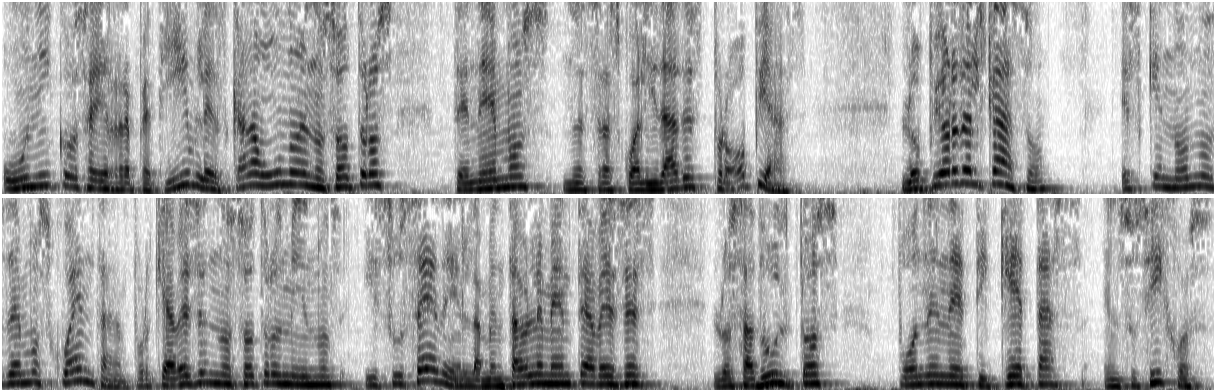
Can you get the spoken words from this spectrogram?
únicos e irrepetibles. Cada uno de nosotros tenemos nuestras cualidades propias. Lo peor del caso es que no nos demos cuenta, porque a veces nosotros mismos, y sucede, lamentablemente a veces los adultos ponen etiquetas en sus hijos.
